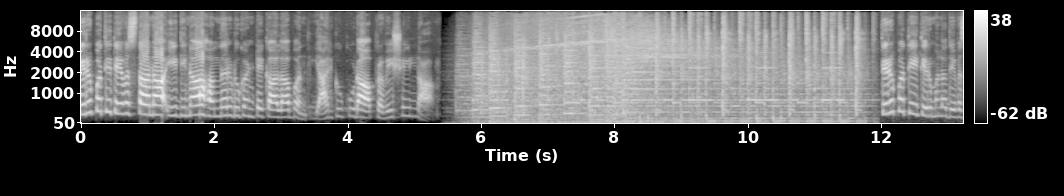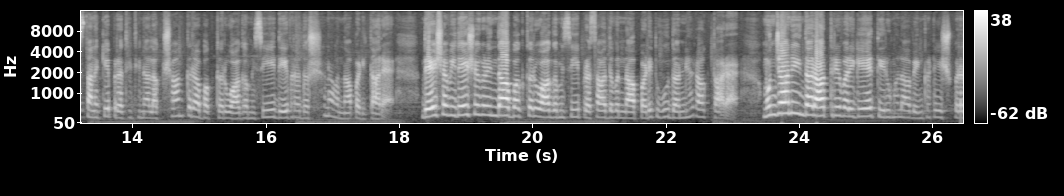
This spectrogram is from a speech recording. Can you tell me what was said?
ತಿರುಪತಿ ದೇವಸ್ಥಾನ ಈ ದಿನ ಹನ್ನೆರಡು ಗಂಟೆ ಕಾಲ ಬಂದ್. ಯಾರಿಗೂ ಕೂಡ ಪ್ರವೇಶ ಇಲ್ಲ. ತಿರುಪತಿ ತಿರುಮಲ ದೇವಸ್ಥಾನಕ್ಕೆ ಪ್ರತಿದಿನ ಲಕ್ಷಾಂತರ ಭಕ್ತರು ಆಗಮಿಸಿ ದೇವರ ದರ್ಶನವನ್ನ ಪಡಿತಾರೆ. ದೇಶ ವಿದೇಶಗಳಿಂದ ಭಕ್ತರು ಆಗಮಿಸಿ ಪ್ರಸಾದವನ್ನ ಪಡೆದು ಧನ್ಯರಾಗ್ತಾರೆ. ಮುಂಜಾನೆಯಿಂದ ರಾತ್ರಿವರೆಗೆ ತಿರುಮಲ ವೆಂಕಟೇಶ್ವರ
